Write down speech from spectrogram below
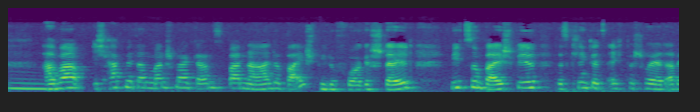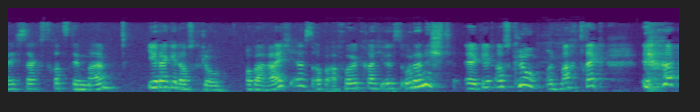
Mhm. Aber ich habe mir dann manchmal ganz banale Beispiele vorgestellt, wie zum Beispiel, das klingt jetzt echt bescheuert, aber ich sage es trotzdem mal, jeder geht aufs Klo. Ob er reich ist, ob er erfolgreich ist oder nicht. Er geht aufs Klo und macht Dreck. Ja.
